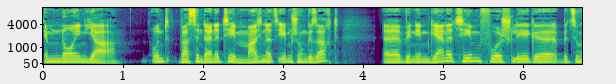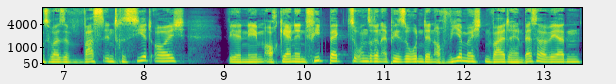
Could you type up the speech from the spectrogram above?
im neuen Jahr? Und was sind deine Themen? Martin hat es eben schon gesagt. Äh, wir nehmen gerne Themenvorschläge, beziehungsweise was interessiert euch? Wir nehmen auch gerne ein Feedback zu unseren Episoden, denn auch wir möchten weiterhin besser werden.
